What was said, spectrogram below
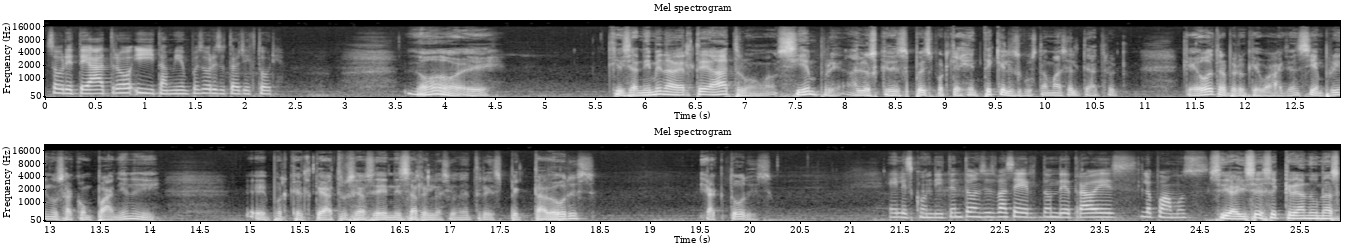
sobre teatro y también pues sobre su trayectoria. No, eh, que se animen a ver teatro, siempre, a los que pues porque hay gente que les gusta más el teatro que otra, pero que vayan siempre y nos acompañen y eh, porque el teatro se hace en esa relación entre espectadores y actores. El escondite entonces va a ser donde otra vez lo podamos... Sí, ahí se, crean unas,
